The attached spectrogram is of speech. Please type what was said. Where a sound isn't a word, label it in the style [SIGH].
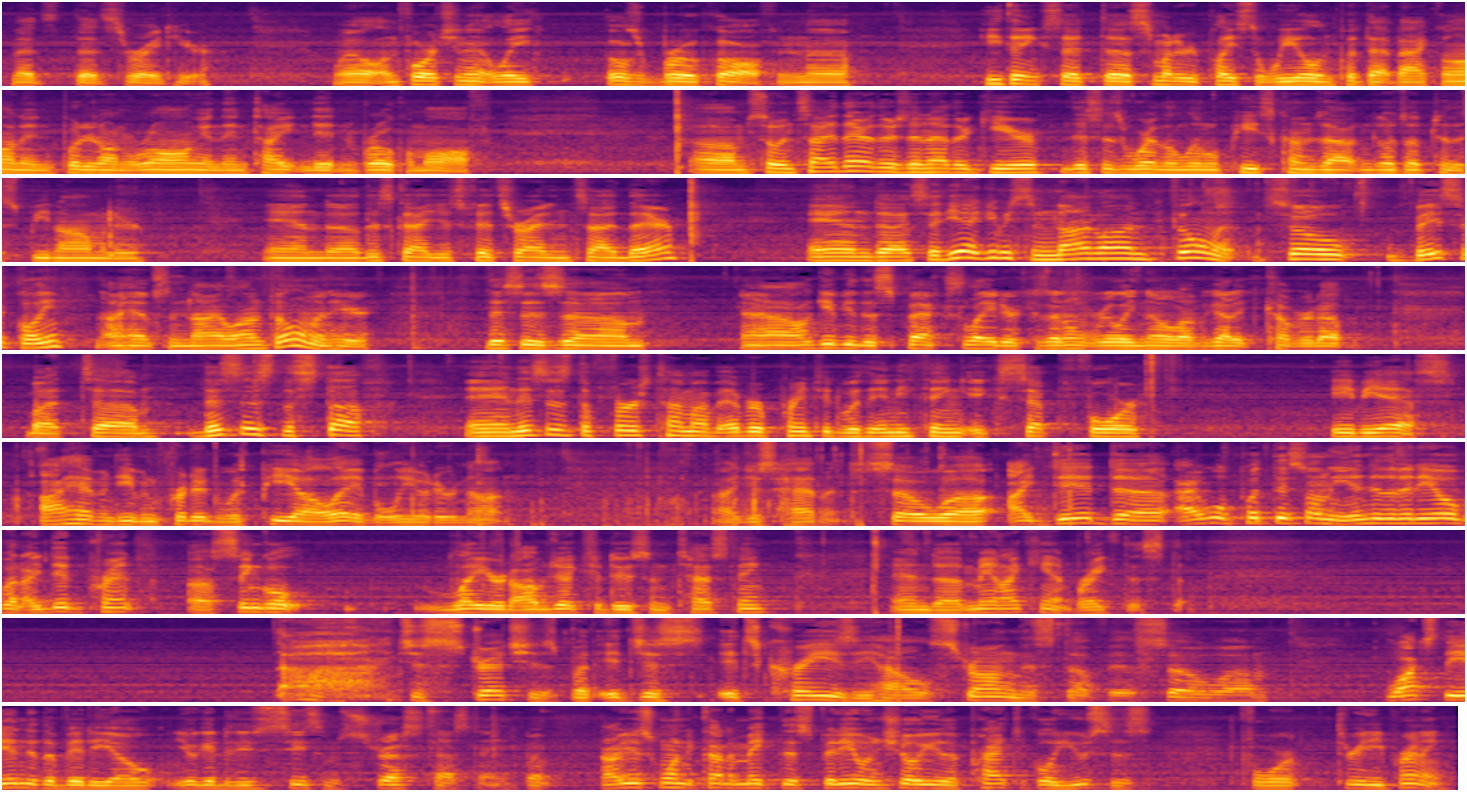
That's that's right here. Well, unfortunately, those are broke off, and uh, he thinks that uh, somebody replaced the wheel and put that back on and put it on wrong, and then tightened it and broke them off. Um, so inside there, there's another gear. This is where the little piece comes out and goes up to the speedometer, and uh, this guy just fits right inside there. And I said, yeah, give me some nylon filament. So basically, I have some nylon filament here. This is, um, I'll give you the specs later because I don't really know. I've got it covered up. But um, this is the stuff. And this is the first time I've ever printed with anything except for ABS. I haven't even printed with PLA, believe it or not. I just haven't. So uh, I did, uh, I will put this on the end of the video, but I did print a single layered object to do some testing. And uh, man, I can't break this stuff. Oh, it just stretches, but it just, it's crazy how strong this stuff is. So, um, watch the end of the video. You'll get to see some stress testing. But I just wanted to kind of make this video and show you the practical uses for 3D printing.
